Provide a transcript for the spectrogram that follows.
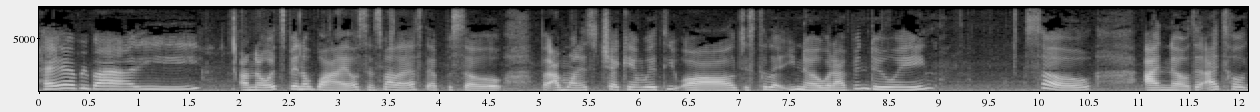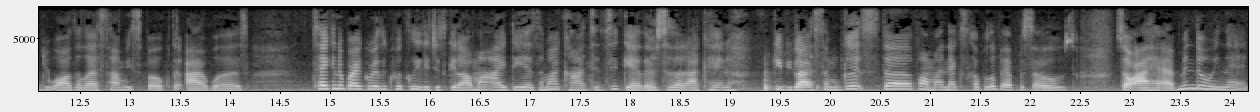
Hey everybody. I know it's been a while since my last episode, but I wanted to check in with you all just to let you know what I've been doing. So, I know that I told you all the last time we spoke that I was taking a break really quickly to just get all my ideas and my content together so that I can give you guys some good stuff on my next couple of episodes. So I have been doing that.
